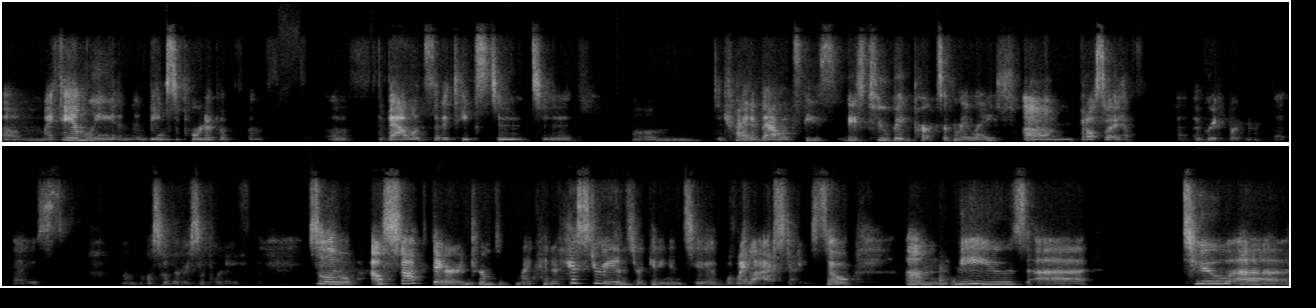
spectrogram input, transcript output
um, my family and, and, being supportive of, of, of, the balance that it takes to, to, um, to try to balance these, these two big parts of my life. Um, but also I have a great partner that, that is um, also very supportive. So I'll stop there in terms of my kind of history and start getting into what my lab studies. So um, we use uh, two uh,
